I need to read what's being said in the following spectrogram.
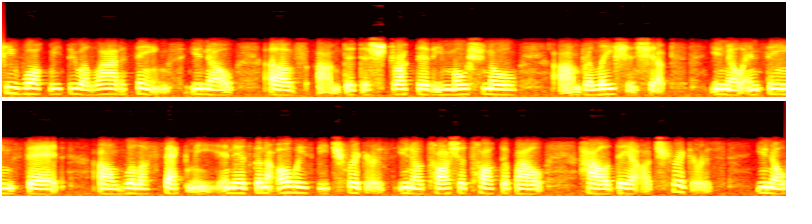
she walked me through a lot of things you know of um the destructive emotional um relationships you know and things that um will affect me and there's going to always be triggers you know Tasha talked about how there are triggers you know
